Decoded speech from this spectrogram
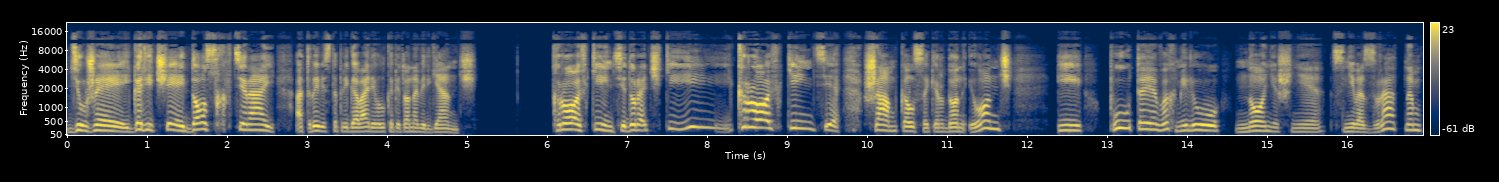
«Дюжей! Горячей! Досх втирай!» — отрывисто приговаривал капитан Аверьяныч. «Кровь киньте, дурачки! Кровь киньте!» — шамкал Сакердон Ионыч и, путая в хмелю нонешнее с невозвратным,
